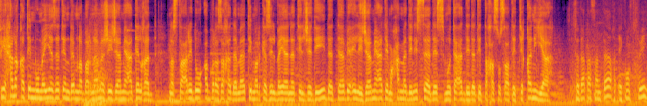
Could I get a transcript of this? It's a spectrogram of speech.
في حلقة مميزة ضمن برنامج جامعة الغد. نستعرض أبرز خدمات مركز البيانات الجديد التابع لجامعة محمد السادس متعددة التخصصات التقنية. Ce data center est construit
